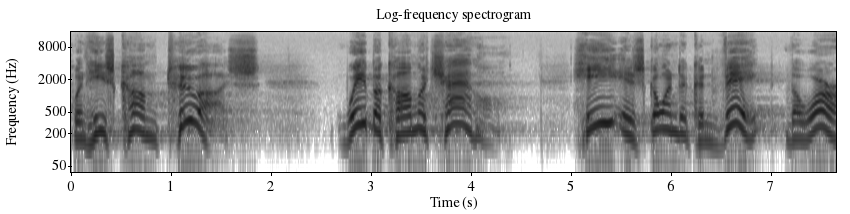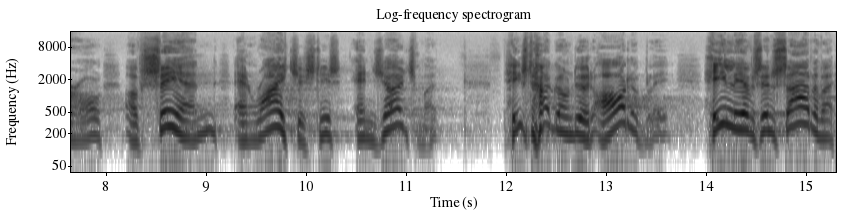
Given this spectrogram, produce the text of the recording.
when He's come to us, we become a channel. He is going to convict the world of sin and righteousness and judgment. He's not going to do it audibly. He lives inside of us.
